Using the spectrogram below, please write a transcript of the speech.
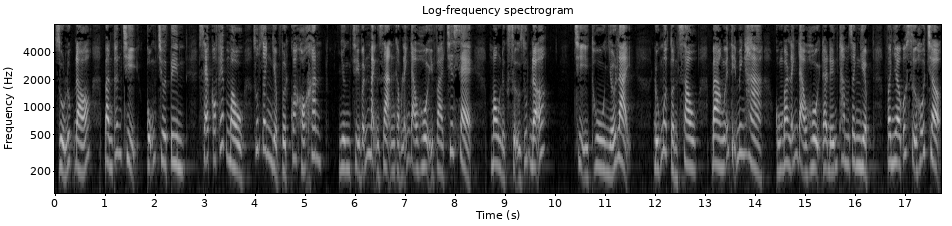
Dù lúc đó, bản thân chị cũng chưa tin sẽ có phép màu giúp doanh nghiệp vượt qua khó khăn, nhưng chị vẫn mạnh dạn gặp lãnh đạo hội và chia sẻ, mong được sự giúp đỡ. Chị Thu nhớ lại, đúng một tuần sau, bà Nguyễn Thị Minh Hà cùng ban lãnh đạo hội đã đến thăm doanh nghiệp và nhờ có sự hỗ trợ,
